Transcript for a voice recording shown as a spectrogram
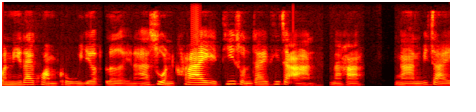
วันนี้ได้ความรู้เยอะเลยนะคะ ส่วนใครที่สนใจที่จะอ่านนะคะ งานวิจัย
